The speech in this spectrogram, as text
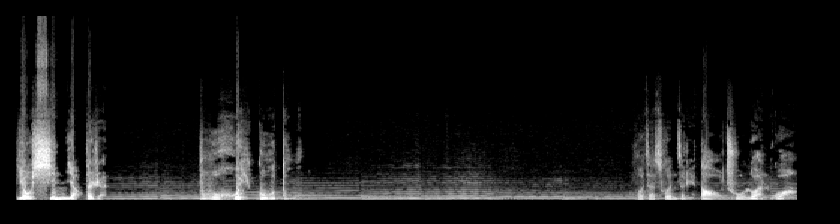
有信仰的人不会孤独。我在村子里到处乱逛，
